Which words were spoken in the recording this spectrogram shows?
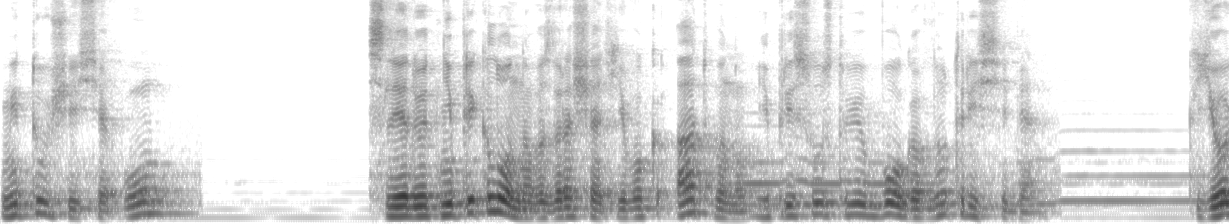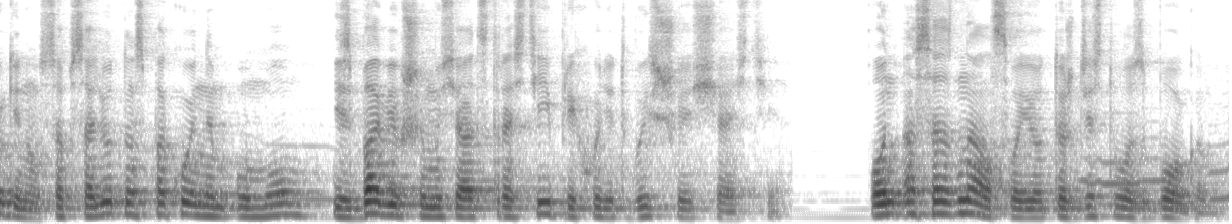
метущийся ум, Следует непреклонно возвращать его к атману и присутствию Бога внутри себя. К йогину с абсолютно спокойным умом, избавившемуся от страстей, приходит высшее счастье. Он осознал свое тождество с Богом,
